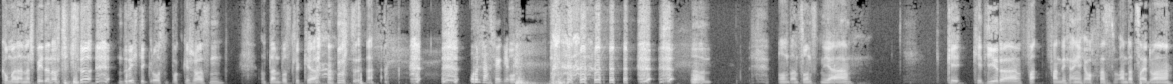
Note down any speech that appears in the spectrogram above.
kommen wir dann später noch dazu, einen richtig großen Bock geschossen und dann bloß Glück gehabt. Und was für Glück. Und, und, und ansonsten ja, Kedira fand ich eigentlich auch, was an der Zeit war,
